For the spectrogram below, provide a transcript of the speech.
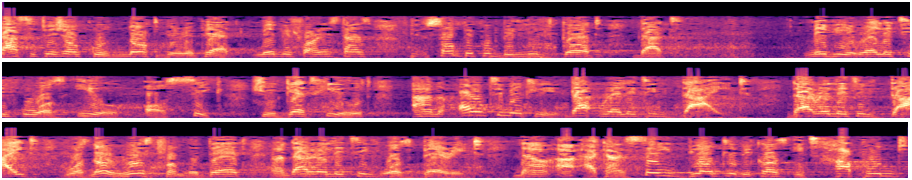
That situation could not be repaired. Maybe, for instance, some people believed God that maybe a relative who was ill or sick should get healed and ultimately that relative died that relative died, was not raised from the dead, and that relative was buried. Now, I, I, can say bluntly because it's happened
